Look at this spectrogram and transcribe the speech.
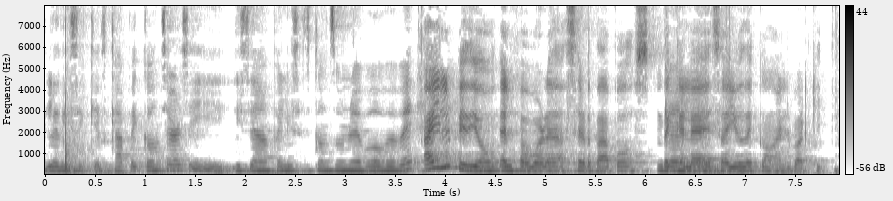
le dice que escape con Cersei y, sean felices con su nuevo bebé. Ahí le pidió el favor a hacer Davos de que les ayude con el barquito.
